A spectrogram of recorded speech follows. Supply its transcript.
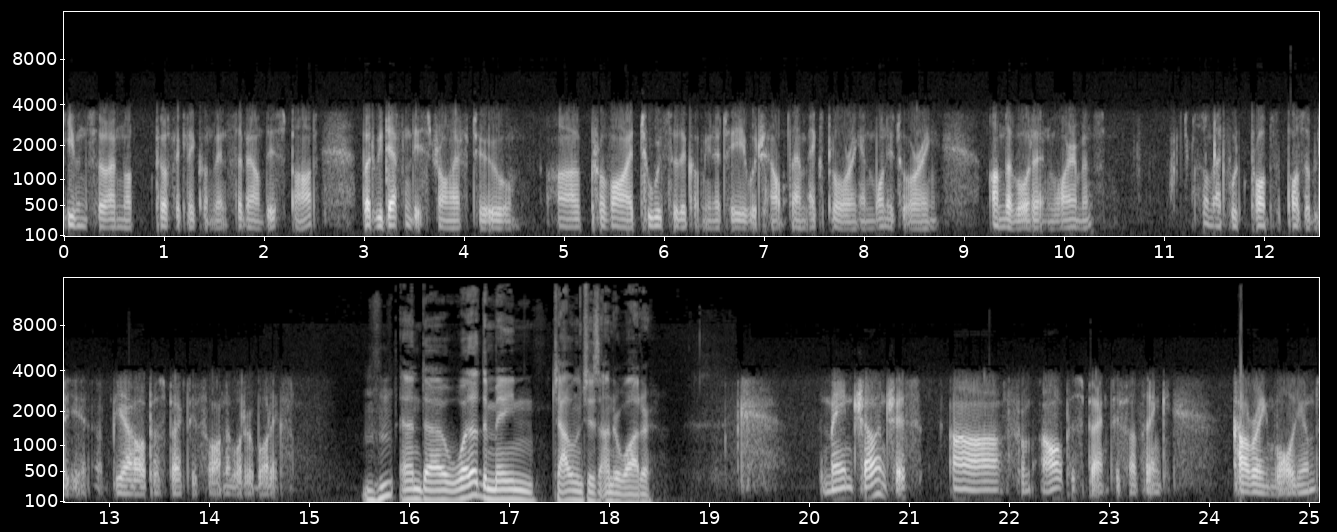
Even so, I'm not perfectly convinced about this part, but we definitely strive to uh, provide tools to the community which help them exploring and monitoring underwater environments. So that would possibly be our perspective for underwater robotics. Mm-hmm. And uh, what are the main challenges underwater? The main challenges are, from our perspective, I think, covering volumes,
